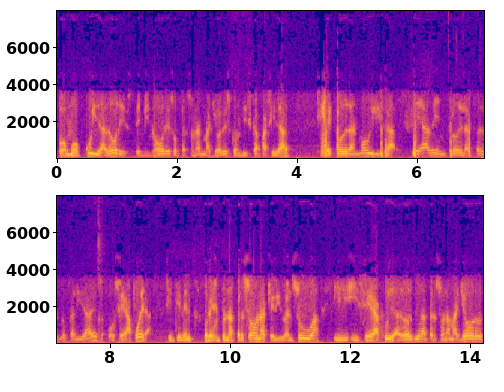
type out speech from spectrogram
como cuidadores de menores o personas mayores con discapacidad, se podrán movilizar, sea dentro de las tres localidades o sea afuera. Si tienen, por ejemplo, una persona que viva en Suba y, sea cuidador de una persona mayor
